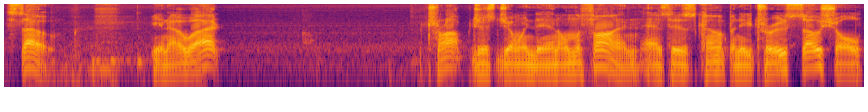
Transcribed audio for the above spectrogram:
So, you know what? Trump just joined in on the fun as his company, Truth Social,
